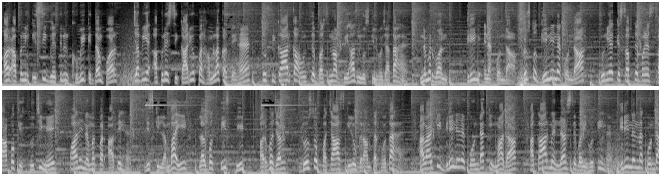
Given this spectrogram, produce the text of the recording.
और अपनी इसी बेहतरीन खूबी के दम पर जब ये अपने शिकारियों पर हमला करते हैं तो शिकार का उनसे बचना बेहद मुश्किल हो जाता है। Number one, green anaconda. दोस्तों, ग्रीन एनाकोंडा दुनिया के सबसे बड़े सांपों की सूची में पहले नंबर पर आते हैं, जिसकी लंबाई लगभग 30 फीट और वज़न 250 किलोग्राम तक होता है। हालाँकि ग्रीन एनाकोंडा की मादा आकार में नर से बड़ी होती है। ग्रीन एनाकोंडा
